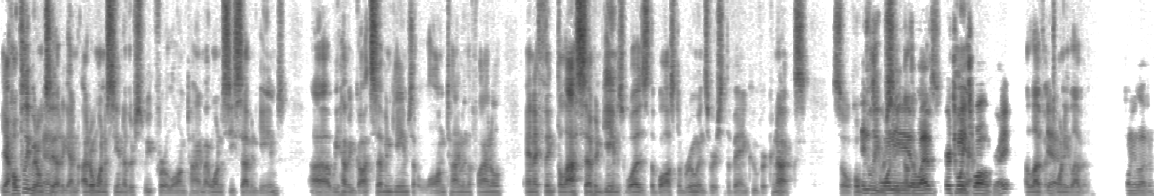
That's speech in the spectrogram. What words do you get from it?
Yeah, hopefully we don't see that again. I don't want to see another sweep for a long time. I want to see seven games. Uh, we haven't got seven games in a long time in the final, and I think the last seven games was the Boston Bruins versus the Vancouver Canucks. So hopefully other 2011 ones. or Yeah, 2012, right? 11, Yeah. 2011. 2011.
